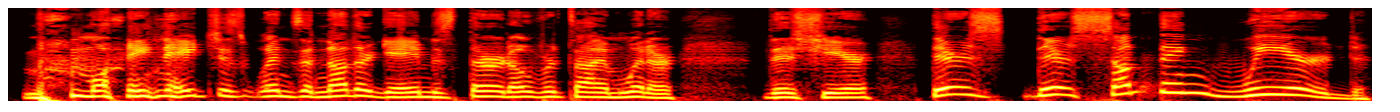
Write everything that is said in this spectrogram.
Marty Nate just wins another game, his third overtime winner this year. There's there's something weird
